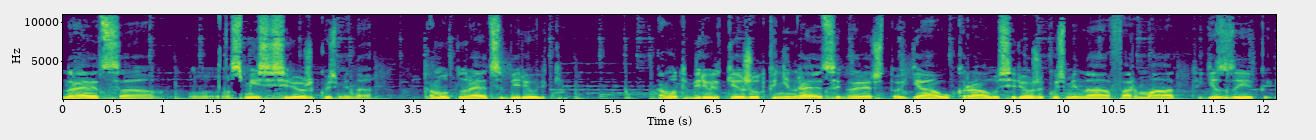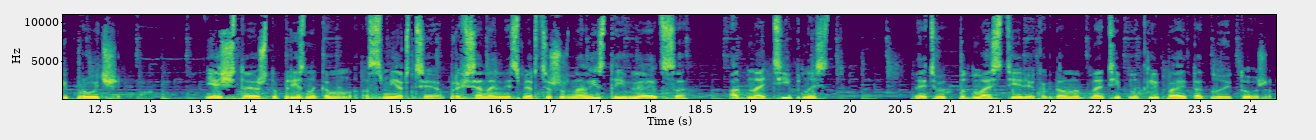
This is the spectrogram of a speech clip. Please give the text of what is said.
нравится смеси Сережи Кузьмина. Кому-то нравятся бирюльки. Кому-то бирюльки жутко не нравятся и говорят, что я украл у Сережи Кузьмина формат, язык и прочее. Я считаю, что признаком смерти, профессиональной смерти журналиста является однотипность, знаете, вот подмастерье, когда он однотипно клепает одно и то же.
